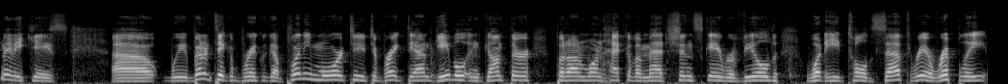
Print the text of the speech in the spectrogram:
in any case. Uh, we better take a break. We got plenty more to, to break down. Gable and Gunther put on one heck of a match. Shinsuke revealed what he told Seth. Rhea Ripley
